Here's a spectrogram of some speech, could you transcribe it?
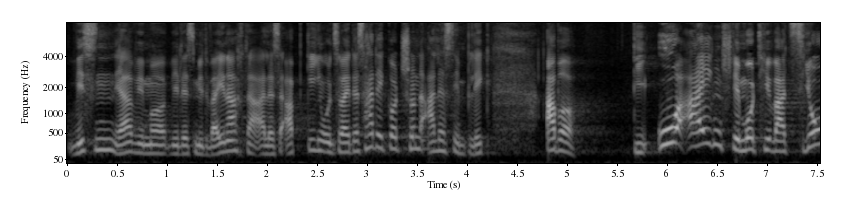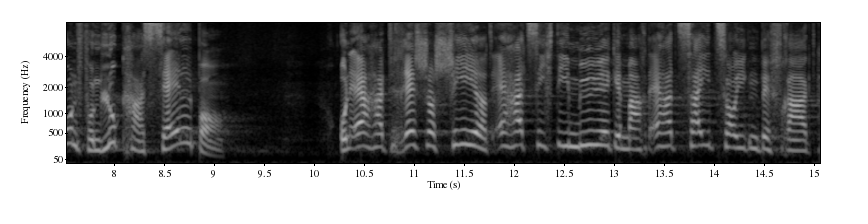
wissen, ja, wie, man, wie das mit Weihnachten alles abging und so weiter. Das hatte Gott schon alles im Blick. Aber die ureigenste Motivation von Lukas selber, und er hat recherchiert, er hat sich die Mühe gemacht, er hat Zeitzeugen befragt,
